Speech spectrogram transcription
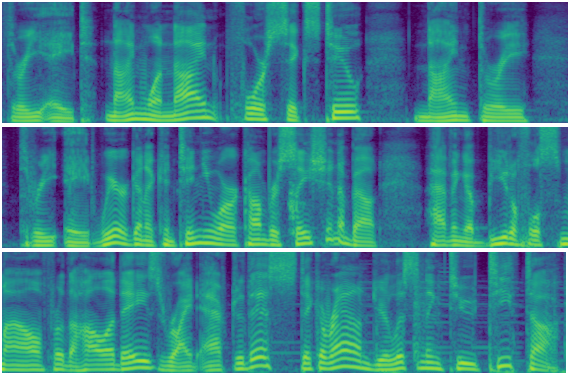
9338. 919 462 9338. We are going to continue our conversation about having a beautiful smile for the holidays right after this. Stick around. You're listening to Teeth Talk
